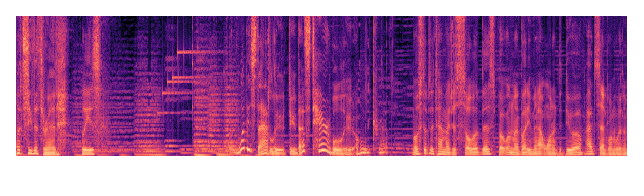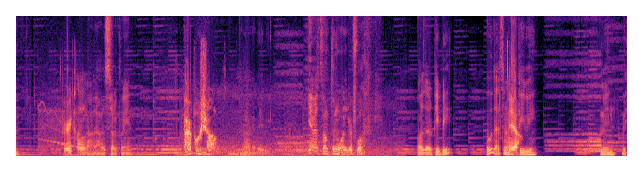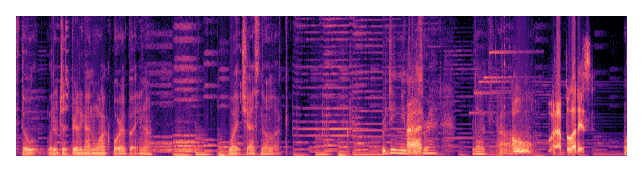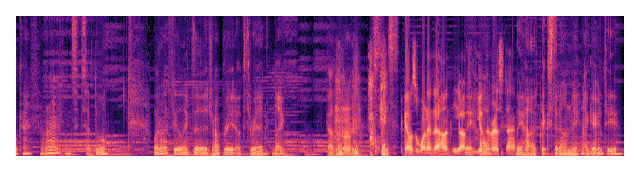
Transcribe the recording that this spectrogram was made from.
Let's see the thread, please. What is that loot, dude? That's terrible loot. Holy crap. Most of the time I just soloed this, but when my buddy Matt wanted to duo, I'd send one with him. Very clean. Oh, that was so clean. Purple shot. Alright, baby. Give us something wonderful. Oh, is that a PB? Oh, that's a nice yeah. PB. I mean, we still would have just barely gotten walk for it, but you know. White chest, no luck. Redeem me with right. a thread. Good luck. Ah, Ooh, a blood is. okay, alright, that's acceptable. Why do I feel like the drop rate of thread, like, got lower? since Becomes one in a hundred after They you get the first time. they hot fixed it on me, I guarantee you.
